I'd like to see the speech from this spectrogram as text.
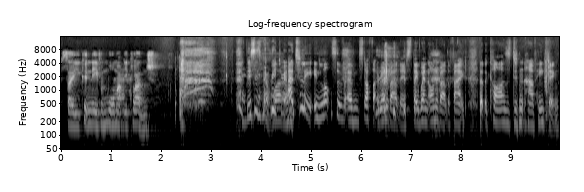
so you couldn't even warm up your clunge. This is very true. Actually, in lots of um, stuff that I read about this, they went on about the fact that the cars didn't have heating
